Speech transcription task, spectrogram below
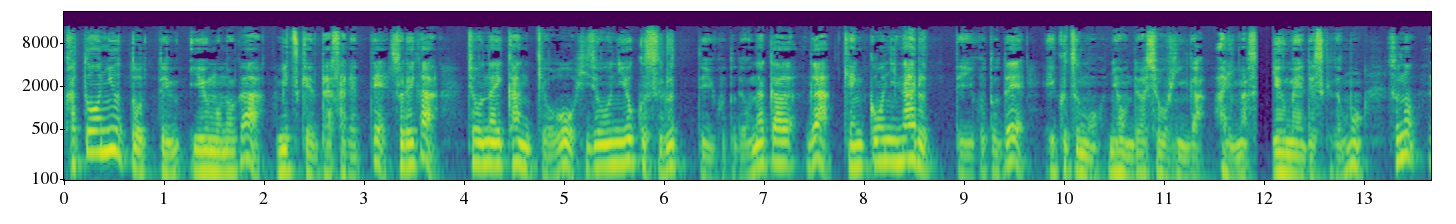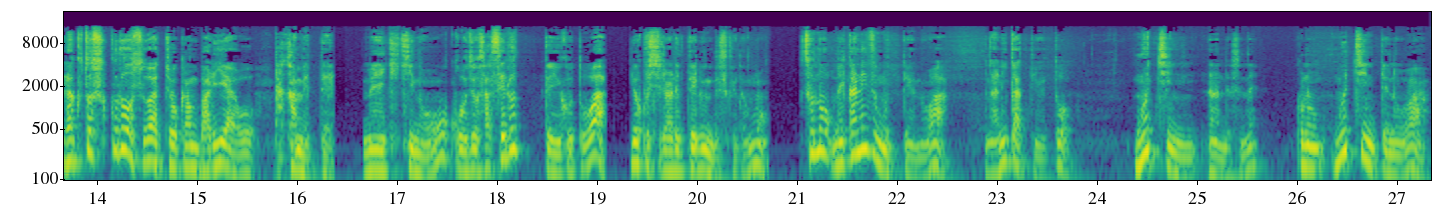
加糖乳糖っていうものが見つけ出されて、それが腸内環境を非常に良くするっていうことで、お腹が健康になるっていうことで、いくつも日本では商品があります。有名ですけども、そのラクトスクロースは腸管バリアを高めて、免疫機能を向上させるっていうことはよく知られてるんですけども、そのメカニズムっていうのは何かっていうと、無賃なんですね。この無賃っていうのは、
